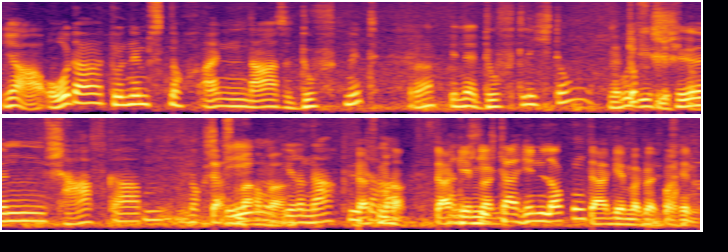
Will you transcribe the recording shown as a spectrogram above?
Ja, oder du nimmst noch eine Nase Duft mit Ja. in der Duftlichtung, der wo die Duftlichtung. schönen Schafgarben noch Das stehen und ihre Nachblüte Das haben. Da Kann gehen ich wir- dich da hinlocken? Da gehen wir gleich mal hin.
